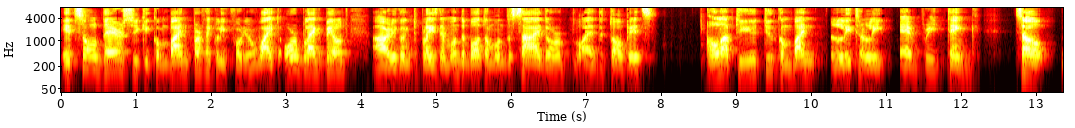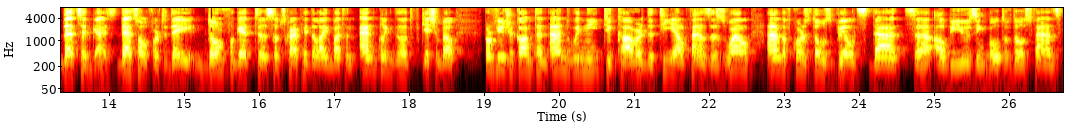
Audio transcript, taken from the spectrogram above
It's all there so you can combine perfectly for your white or black build. Are you going to place them on the bottom, on the side or at the top? It's all up to you to combine literally everything. So that's it guys, that's all for today. Don't forget to subscribe, hit the like button and click the notification bell for future content and we need to cover the TL fans as well and of course those builds that uh, I'll be using both of those fans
